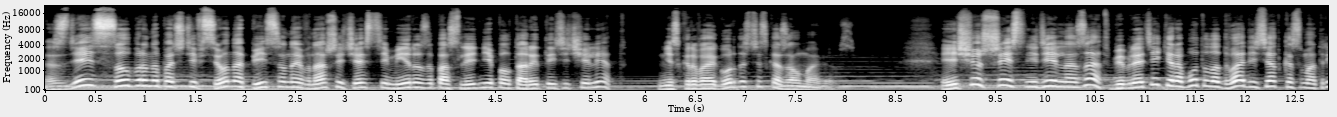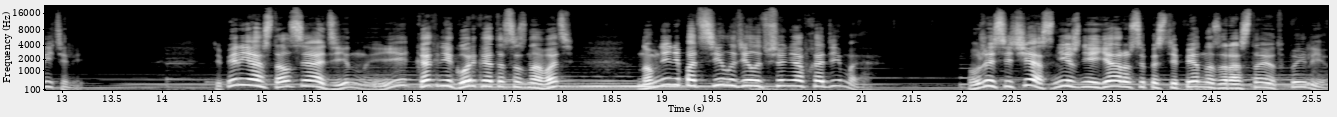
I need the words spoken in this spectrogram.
Здесь собрано почти все написанное в нашей части мира за последние полторы тысячи лет, не скрывая гордости, сказал Мавиус. Еще шесть недель назад в библиотеке работало два десятка смотрителей. Теперь я остался один, и, как ни горько это сознавать, но мне не под силу делать все необходимое. Уже сейчас нижние ярусы постепенно зарастают пылью.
